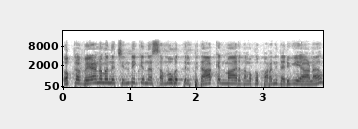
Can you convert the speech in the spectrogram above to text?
ഒക്കെ വേണമെന്ന് ചിന്തിക്കുന്ന സമൂഹത്തിൽ പിതാക്കന്മാർ നമുക്ക് പറഞ്ഞു തരികയാണ്.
